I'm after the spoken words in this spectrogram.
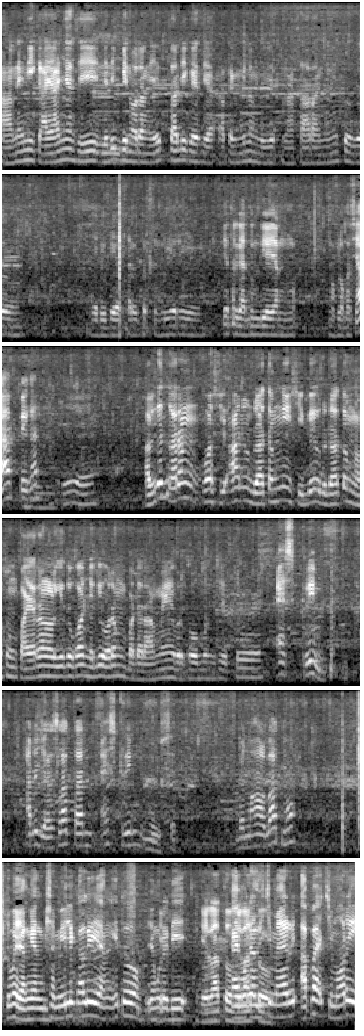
aneh nih kayaknya sih. Jadi bikin orang ya itu tadi kayak si Ateng bilang jadi penasarannya itu tuh. Jadi dia cari tersendiri. Ya tergantung dia yang ngevlog ke siapa kan? Iya Habis kan sekarang wah si A nih udah datang nih, si B udah datang langsung viral gitu kan. Jadi orang pada rame berkerumun di situ. es krim ada jalan selatan es krim buset dan mahal banget mau Cuma yang yang bisa milih kali yang itu yang udah di Gelato, kayak model gelato. di Cimeri apa Cimori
